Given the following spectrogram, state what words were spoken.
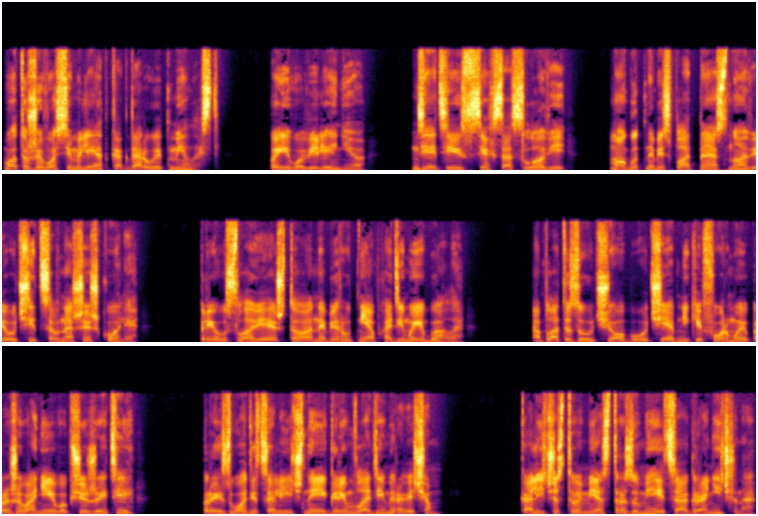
вот уже восемь лет как дарует милость. По его велению, дети из всех сословий могут на бесплатной основе учиться в нашей школе, при условии, что наберут необходимые баллы. Оплата за учебу, учебники, формы и проживание в общежитии производится лично Игорем Владимировичем. Количество мест, разумеется, ограничено.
